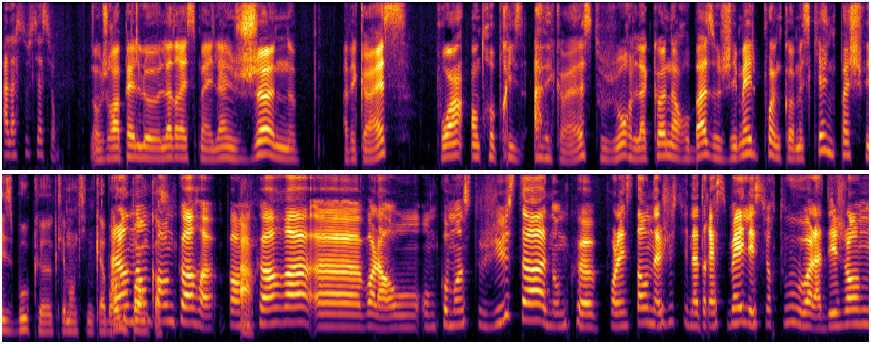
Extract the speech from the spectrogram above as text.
à l'association. Donc je rappelle l'adresse mail, hein, jeune avec un S, point entreprise avec un S, toujours, lacon.gmail.com. Est-ce qu'il y a une page Facebook, euh, Clémentine Cabral, Alors pas non, encore pas encore, pas Ah. encore. euh, voilà, on, on commence tout juste. Donc euh, pour l'instant, on a juste une adresse mail et surtout voilà des gens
